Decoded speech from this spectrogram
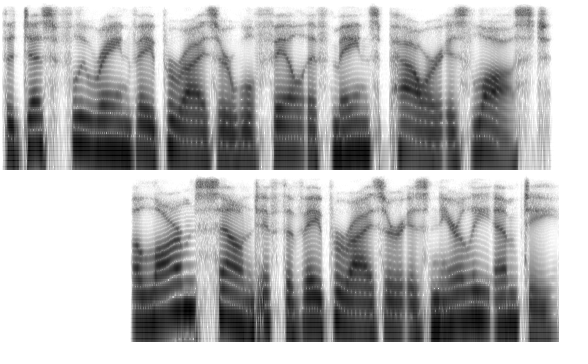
The desflurane vaporizer will fail if mains power is lost. Alarms sound if the vaporizer is nearly empty.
